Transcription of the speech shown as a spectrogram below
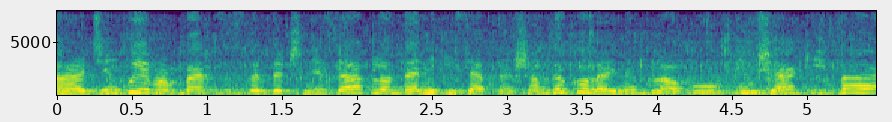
A dziękuję Wam bardzo serdecznie za oglądanie i zapraszam do kolejnych vlogów. Buziaki, pa!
